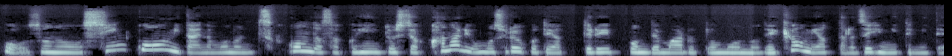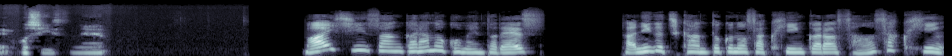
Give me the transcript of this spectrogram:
こう、その、信仰みたいなものに突っ込んだ作品としてはかなり面白いことやってる一本でもあると思うので、興味あったらぜひ見てみてほしいですね。マイシンさんからのコメントです。谷口監督の作品から3作品。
